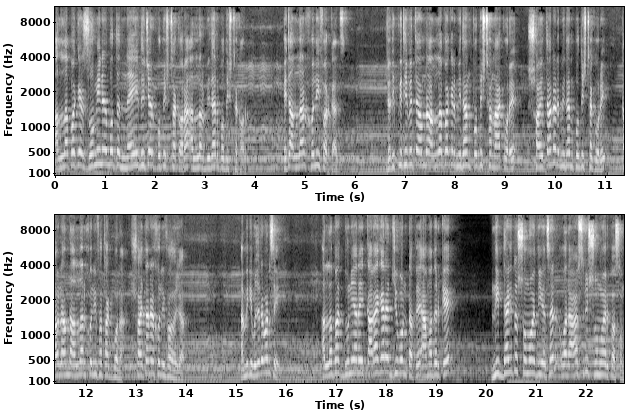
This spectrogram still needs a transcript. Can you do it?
আল্লাহ পাকের জমিনের মধ্যে ন্যায় বিচার প্রতিষ্ঠা করা, আল্লাহর বিধান প্রতিষ্ঠা করা। এটা আল্লাহর খলিফার কাজ। যদি পৃথিবীতে আমরা আল্লাহ পাকের বিধান প্রতিষ্ঠা না করে, শয়তানের বিধান প্রতিষ্ঠা করি, তাহলে আমরা আল্লাহর খলিফা থাকব না। শয়তানের খলিফা হয়ে যাব আমি কি বুঝতে পারছি? আল্লাহ পাক দুনিয়ার এই কারাগারের জীবনটাতে আমাদেরকে নির্ধারিত সময় দিয়েছেন, ওয়াল আসরির সময়ের কসম।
